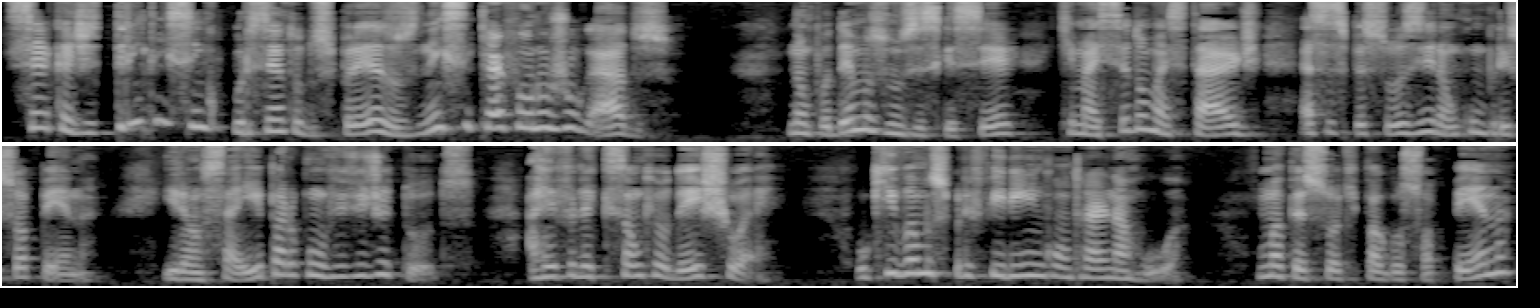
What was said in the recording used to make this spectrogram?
Cerca de 35% dos presos nem sequer foram julgados. Não podemos nos esquecer que mais cedo ou mais tarde essas pessoas irão cumprir sua pena, irão sair para o convívio de todos. A reflexão que eu deixo é: o que vamos preferir encontrar na rua? Uma pessoa que pagou sua pena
